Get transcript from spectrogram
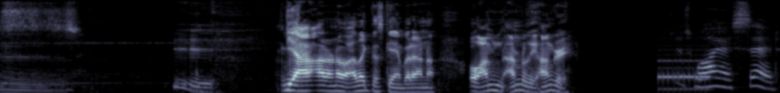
Zzz. Yeah, I don't know. I like this game, but I don't know. Oh, I'm I'm really hungry. Which is why I said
